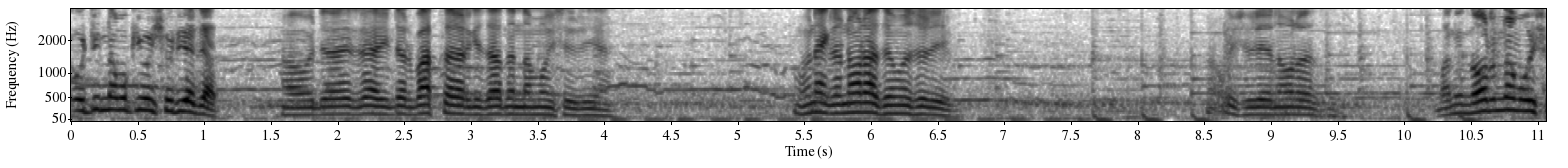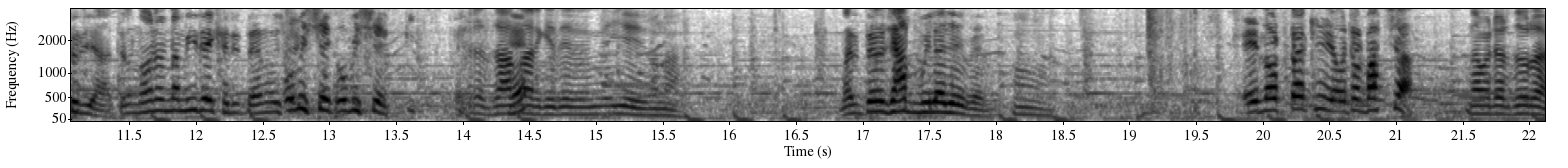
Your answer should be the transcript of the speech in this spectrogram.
ওইটির নামও কি ঐশ্বরিয়া জাত? হ্যাঁ ওইটা এটার বাচ্চার আর কি যাদের নাম ঐশ্বরিয়া। মনে একটা নর আছে ঐশ্বরী ঐশ্বরিয়া নর আছে। মানে নরের নাম ঐশ্বরিয়া। তাহলে নরের নাম ই রেখে দিতেন ওই- অভিষেক অভিষেক। এটা জাত হ্যাঁ? আর কি দেবে ইয়ে হইবে না। মানে তাহলে জাত বুঝলা যাবেন হুম। এই নটটা কি ওটার বাচ্চা? না ওইটার জোড়া।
